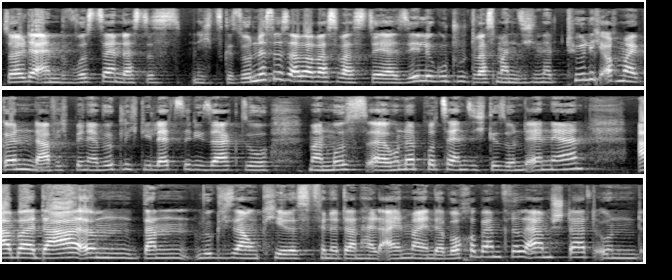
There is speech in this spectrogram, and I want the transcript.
sollte einem bewusst sein, dass das nichts Gesundes ist, aber was, was der Seele gut tut, was man sich natürlich auch mal gönnen darf. Ich bin ja wirklich die Letzte, die sagt so, man muss äh, 100% sich gesund ernähren. Aber da ähm, dann wirklich sagen, okay, das findet dann halt einmal in der Woche beim Grillabend statt und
